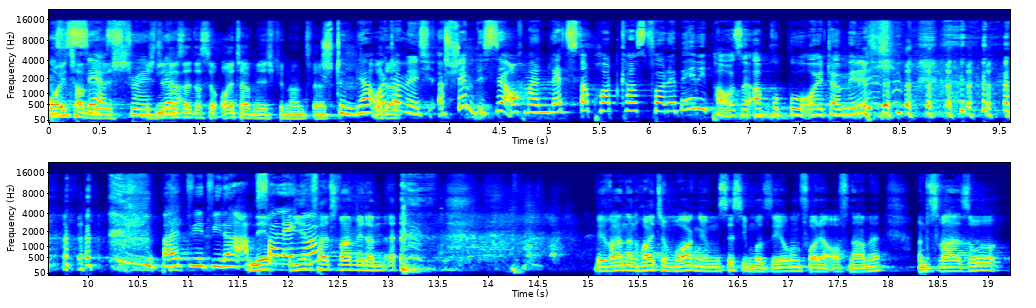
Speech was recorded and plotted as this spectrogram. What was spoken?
Eutermilch. strange, ich nenne ja. das, dass sie Eutermilch genannt wird. Stimmt, ja, Oder- Eutermilch. Ach, stimmt, ist ja auch mein letzter Podcast vor der Babypause. Apropos Eutermilch. Bald wird wieder Nee, abverlängert. jedenfalls waren wir dann. Wir waren dann heute Morgen im Sissi-Museum vor der Aufnahme und es war so.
